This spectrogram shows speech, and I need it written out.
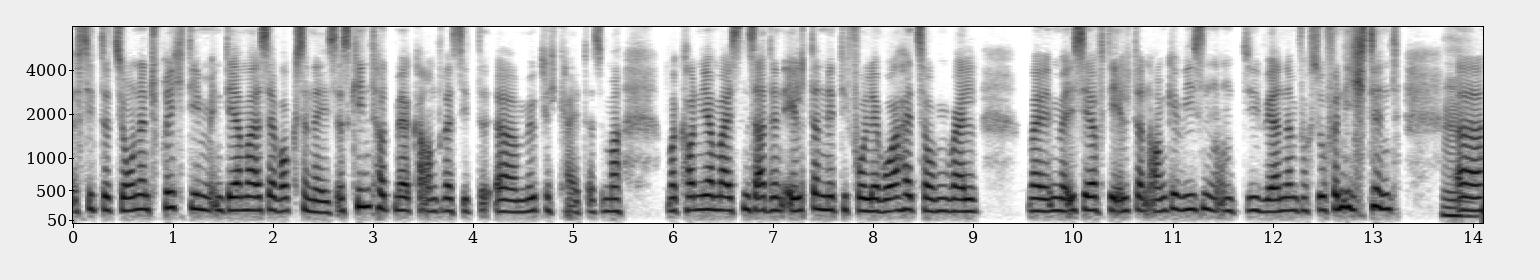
Situation entspricht, in der man als Erwachsener ist. Als Kind hat man ja keine andere äh, Möglichkeit. Also man, man kann ja meistens auch den Eltern nicht die volle Wahrheit sagen, weil, weil man ist ja auf die Eltern angewiesen und die werden einfach so vernichtend, mhm. äh,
